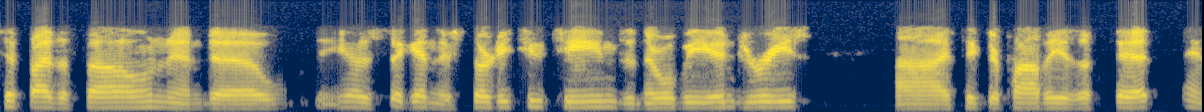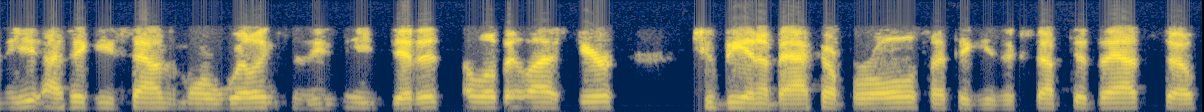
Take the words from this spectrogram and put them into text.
sit by the phone. And, uh, you know, again, there's 32 teams and there will be injuries. Uh, I think there probably is a fit. And he, I think he sounds more willing because he, he did it a little bit last year to be in a backup role. So I think he's accepted that. So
